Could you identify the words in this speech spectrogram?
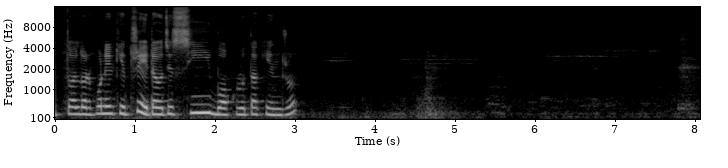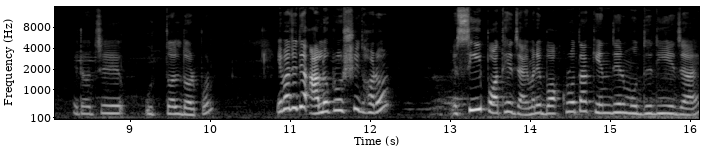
উত্তল দর্পণের ক্ষেত্রে এটা হচ্ছে সি বক্রতা কেন্দ্র। এটা হচ্ছে উত্তল দর্পণ। এবার যদি আলোক রশ্মি ধরো, সি পথে যায় মানে বক্রতা কেন্দ্রের মধ্যে দিয়ে যায়,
